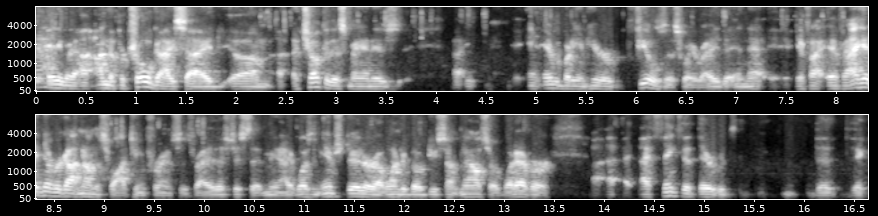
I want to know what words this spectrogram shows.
uh, anyway, on the patrol guy side, um, a- a chunk of this man is. Uh, and everybody in here feels this way, right? And that if I if I had never gotten on the SWAT team, for instance, right, that's just I mean I wasn't interested or I wanted to go do something else or whatever. I, I think that there would the the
